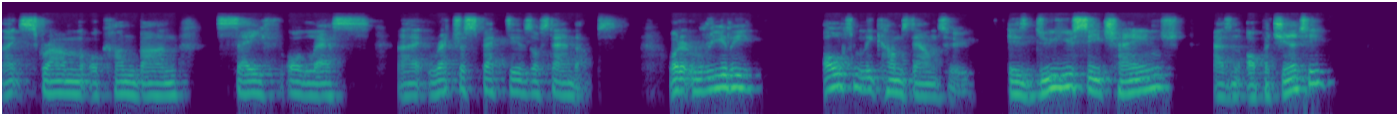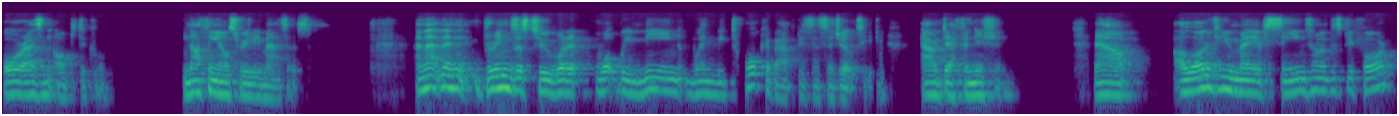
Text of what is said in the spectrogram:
like Scrum or Kanban, SAFe or LeSS, uh, retrospectives or stand-ups. What it really ultimately comes down to is do you see change as an opportunity or as an obstacle? Nothing else really matters. And that then brings us to what, it, what we mean when we talk about business agility, our definition. Now, a lot of you may have seen some of this before,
